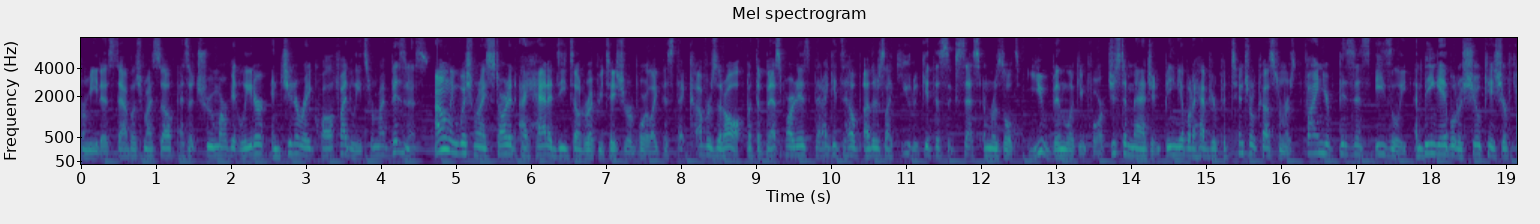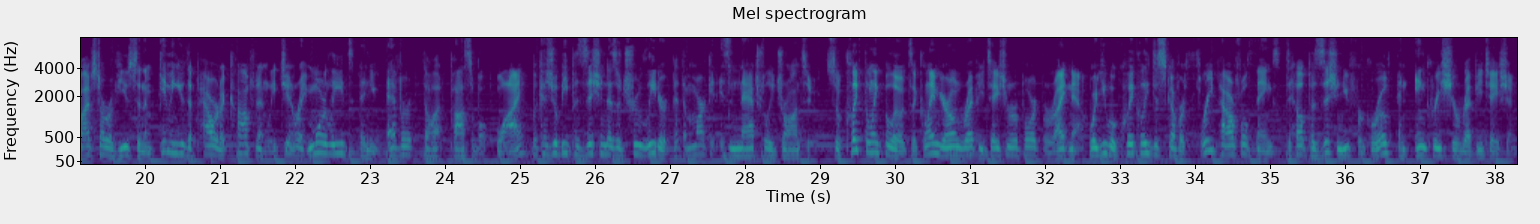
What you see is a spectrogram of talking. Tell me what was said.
for me to establish myself as a true market leader and generate qualified leads for my business. I only wish when I started I had a detailed reputation report like this that covers it all, but the best part is that I get to help others like you to get the success and results you've been looking for. Just imagine being able to have your potential customers find your business easily and being able to showcase your five star reviews to them, giving you the power to confidently generate more leads than you ever thought possible. Why? Because you'll be positioned as a true leader that the market is naturally drawn to. So click the link below to claim your own reputation report right now, where you will quickly discover three powerful things to help position you for growth and increase your reputation.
